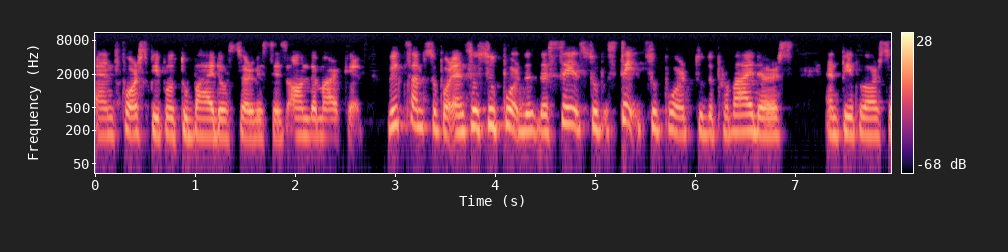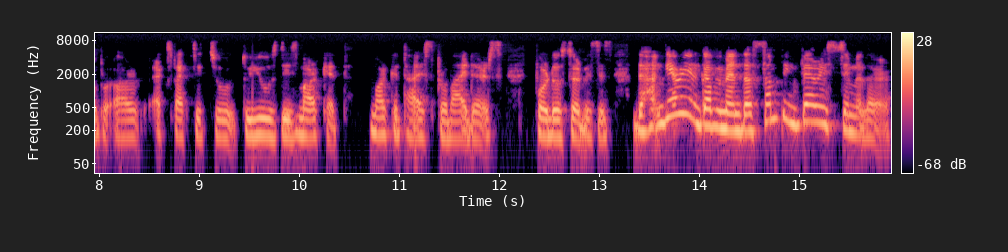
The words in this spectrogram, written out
and force people to buy those services on the market with some support and so support the, the state, state support to the providers and people are are expected to to use these market marketized providers for those services the hungarian government does something very similar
